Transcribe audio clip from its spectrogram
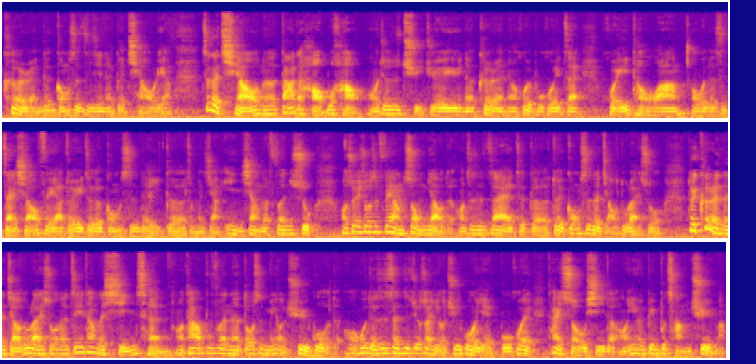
客人跟公司之间的一个桥梁。这个桥呢搭的好不好哦，就是取决于呢客人呢会不会在回头啊，或者是在消费啊，对于这个公司的一个怎么讲印象的分数哦，所以说是非常重要的哦。这是在这个对公司的角度来说，对客人的角度来说呢，这一趟的行程哦，它有部分呢都是没有去过的哦，或者是甚至就算有去过，也不会太熟悉的哦，因为并不常去嘛。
